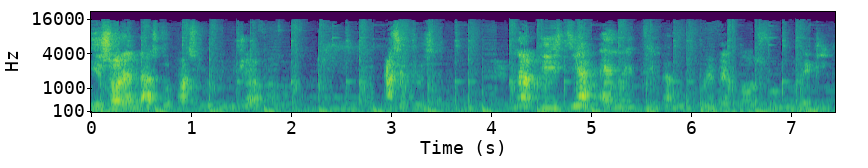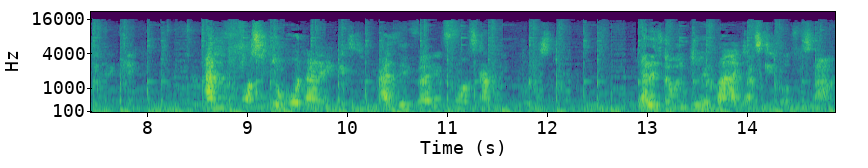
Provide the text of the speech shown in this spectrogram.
He surrenders to pass through the ritual of as a priest. Now, is there anything that will prevent us from making it again and force it to go down against him as the very first Catholic priest that is going to emerge as king of his house?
